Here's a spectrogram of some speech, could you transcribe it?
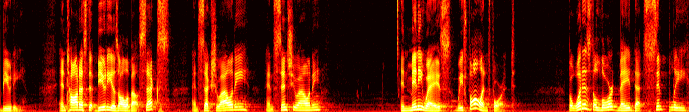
beauty and taught us that beauty is all about sex and sexuality and sensuality. In many ways, we've fallen for it. But what has the Lord made that's simply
